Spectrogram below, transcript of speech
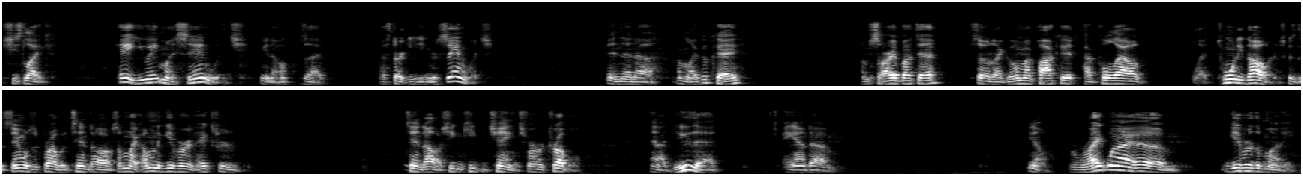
she's like, "Hey, you ate my sandwich," you know. 'cause I I start eating her sandwich, and then uh, I'm like, "Okay, I'm sorry about that." So I go in my pocket. I pull out like twenty dollars because the sandwich was probably ten dollars. So I'm like, I'm gonna give her an extra ten dollars. She can keep the change for her trouble, and I do that, and um, you know, right when I um, give her the money,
